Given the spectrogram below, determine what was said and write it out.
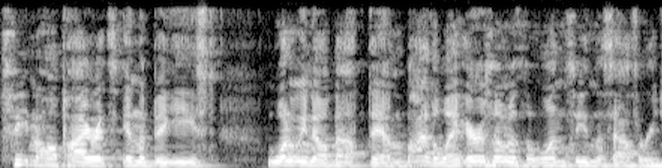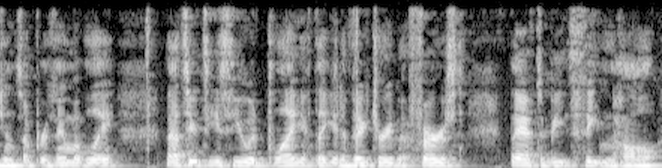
Seton Hall Pirates in the Big East. What do we know about them? By the way, Arizona is the one seed in the South region, so presumably that's who TCU would play if they get a victory. But first, they have to beat Seton Hall.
